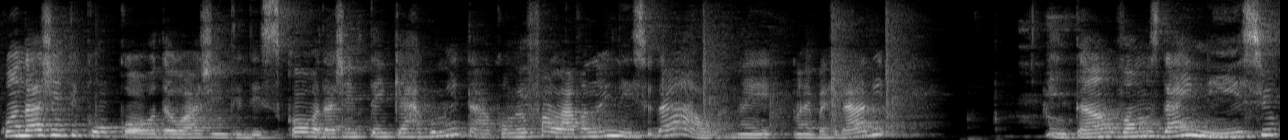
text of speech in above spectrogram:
Quando a gente concorda ou a gente discorda, a gente tem que argumentar, como eu falava no início da aula, né? não é verdade? Então, vamos dar início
